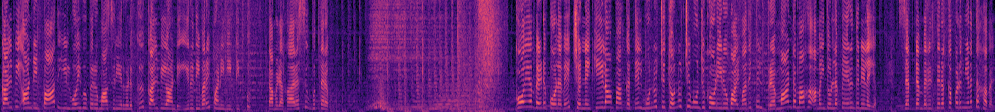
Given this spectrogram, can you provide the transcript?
கல்வி ஆண்டின் பாதியில் ஓய்வு பெறும் ஆசிரியர்களுக்கு கல்வி ஆண்டு இறுதி வரை பணி நீட்டிப்பு. தமிழக அரசு உத்தரவு. கோயம்பேடு போலவே சென்னை கீழாம்பாக்கத்தில் முன்னூற்றி தொன்னூற்றி மூன்று கோடி ரூபாய் மதிப்பில் பிரம்மாண்டமாக அமைந்துள்ள பேருந்து நிலையம் செப்டம்பரில் திறக்கப்படும் என தகவல்.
